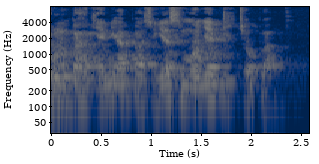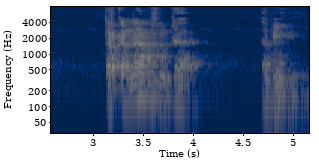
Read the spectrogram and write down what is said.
belum bahagia ini apa? Sehingga semuanya dicoba. Terkenal sudah tapi?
